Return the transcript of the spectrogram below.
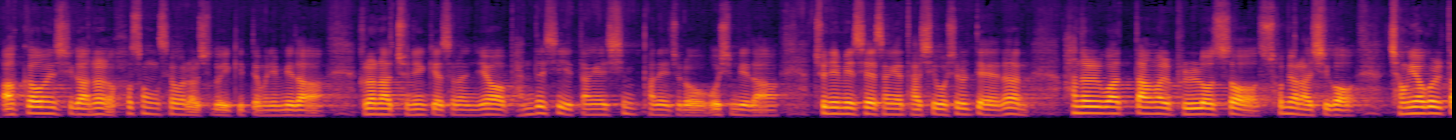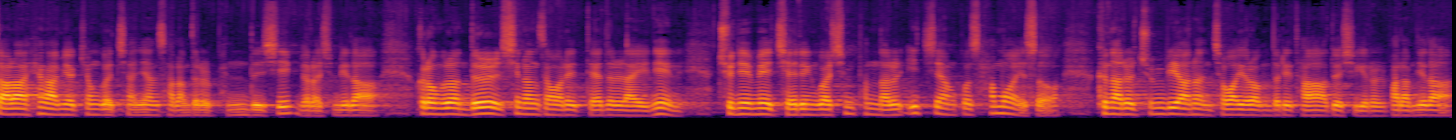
아까운 시간을 허송세월할 수도 있기 때문입니다. 그러나 주님께서는요 반드시 이 땅에 심판의 주로 오십니다. 주님이 세상에 다시 오실 때에는 하늘과 땅을 불로써 소멸하시고 정욕을 따라 행하며 경거치 아니한 사람들을 반드시 멸하십니다. 그러므로 늘 신앙생활의 데드라인인 주님의 재림과 심판날을 잊지 않고 사모해서 그날을 준비하는 저와 여러분들이 다 되시기를 바랍니다.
